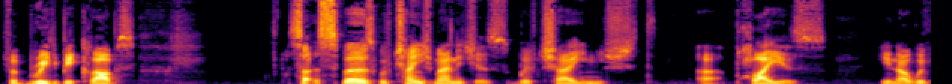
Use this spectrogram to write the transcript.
for really big clubs. So Spurs, we've changed managers, we've changed uh, players. You know, we've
